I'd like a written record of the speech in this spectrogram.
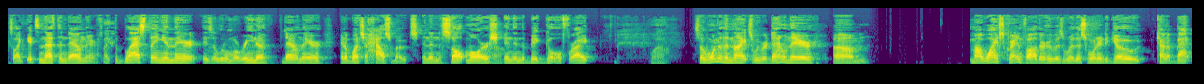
It's like it's nothing down there. It's like the last thing in there is a little marina down there and a bunch of houseboats, and then the salt marsh, wow. and then the big Gulf. Right. Wow. So one of the nights we were down there, um, my wife's grandfather, who was with us, wanted to go kind of back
